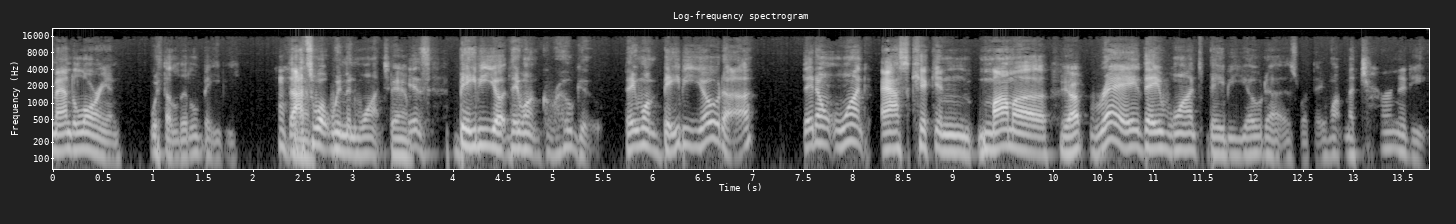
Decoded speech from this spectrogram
Mandalorian with a little baby. That's what women want. Bam. Is baby Yoda. They want Grogu. They want baby Yoda. They don't want ass kicking Mama Yep. Rey. They want baby Yoda is what they want. Maternity,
